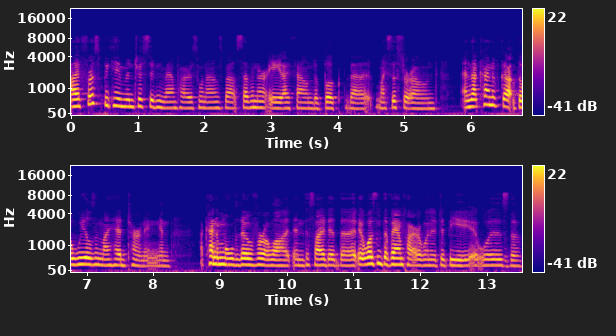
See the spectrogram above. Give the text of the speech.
I first became interested in vampires when I was about seven or eight. I found a book that my sister owned, and that kind of got the wheels in my head turning, and I kind of molded over a lot and decided that it wasn't the vampire I wanted to be, it was the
